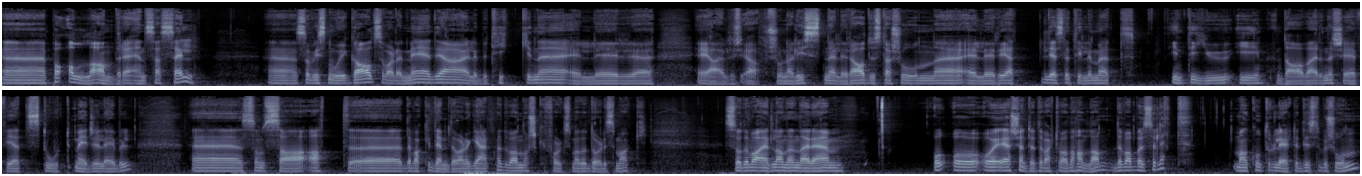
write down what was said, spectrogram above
eh, på alle andre enn seg selv. Eh, Så hvis noe gikk galt, så var det media eller butikkene eller eh, ja, ja, journalistene eller radiostasjonene eller Jeg leste til og med et intervju i daværende sjef i et stort major label eh, som sa at eh, det var ikke dem det var noe gærent med, det var norske folk som hadde dårlig smak. Så det var en eller annen derre og, og, og jeg skjønte etter hvert hva det handla om. Det var bare så lett. Man kontrollerte distribusjonen,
